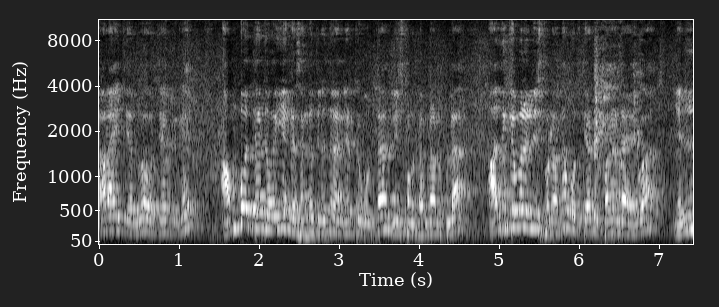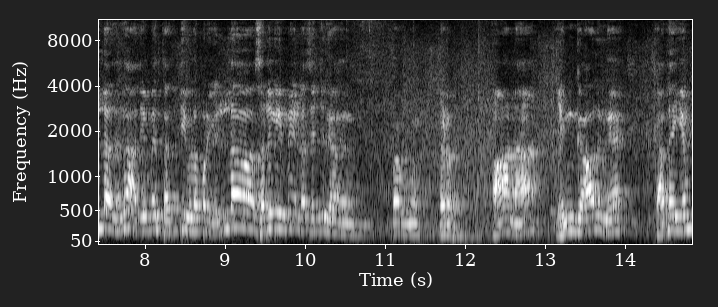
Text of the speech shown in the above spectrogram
நாலாயிரத்தி இரநூறுவா ஒரு தேட்டருக்கு ஐம்பது தேட்டர் வரைக்கும் எங்கள் சங்கத்திலேருந்து நாங்கள் லெட்டர் கொடுத்தா ரிலீஸ் பண்ணோம் தமிழ்நாடு ஃபுல்லாக அதுக்கு மேலே ரிலீஸ் பண்ணாங்க ஒரு தேட்டர் பன்னெண்டாயிரம் ரூபா எல்லாத்துக்கும் அதே மாதிரி தந்தி விளம்பரம் எல்லா சலுகையுமே எல்லாம் செஞ்சுருக்காங்க. மேடம். ஆனால் எங்கள் ஆளுங்க கதையும்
